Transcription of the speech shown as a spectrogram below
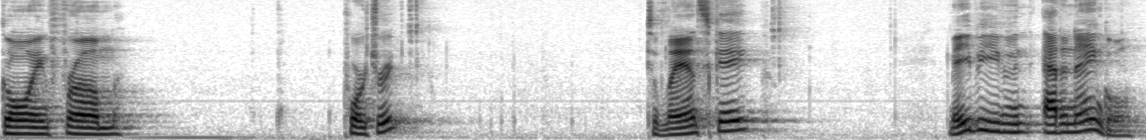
going from portrait to landscape, maybe even at an angle.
